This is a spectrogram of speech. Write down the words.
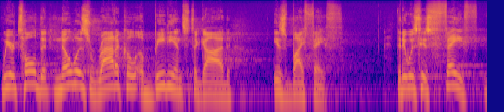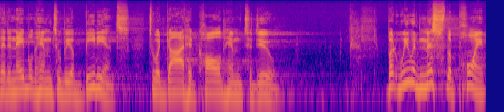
we are told that Noah's radical obedience to God is by faith that it was his faith that enabled him to be obedient to what God had called him to do. But we would miss the point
